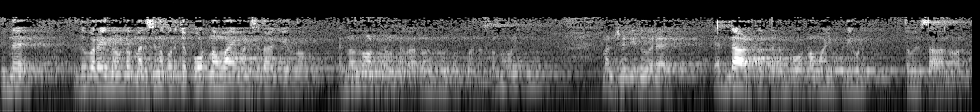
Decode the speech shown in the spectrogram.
പിന്നെ ഇത് പറയുന്നതുകൊണ്ട് മനസ്സിനെ കുറിച്ച് പൂർണമായി മനസ്സിലാക്കിയെന്നോ എന്നൊന്നും അർത്ഥമില്ല. കാരണം എന്തുകൊണ്ട്? മനസ്സെന്ന് പറയുന്നത് മനുഷ്യൻ ഇതുവരെ എല്ലാ അർത്ഥത്തിലും പൂർണമായി പിടികൊടുത്ത ഒരു സാധനമല്ല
